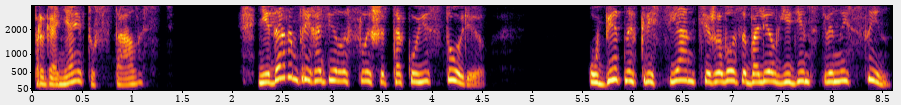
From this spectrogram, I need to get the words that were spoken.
прогоняет усталость. Недаром приходилось слышать такую историю. У бедных крестьян тяжело заболел единственный сын.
